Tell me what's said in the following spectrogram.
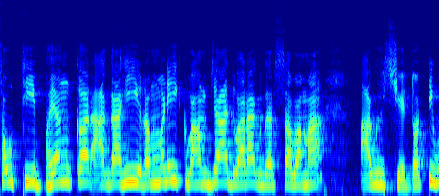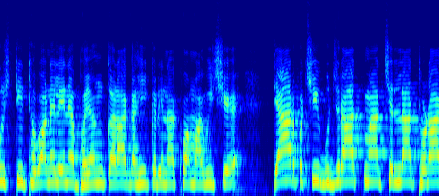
સૌથી ભયંકર આગાહી રમણીક વામજા દ્વારા દર્શાવવામાં આવી છે. તો અતિવૃષ્ટિ થવાને લઈને ભયંકર આગાહી કરી નાખવામાં આવી છે. ત્યાર પછી ગુજરાતમાં છેલ્લા થોડા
